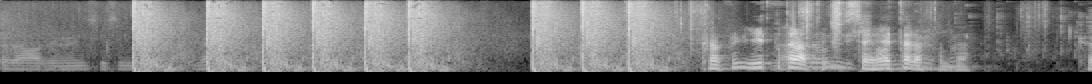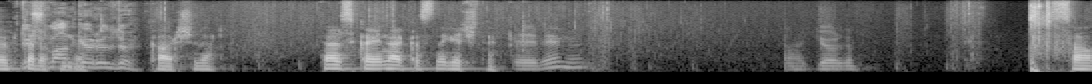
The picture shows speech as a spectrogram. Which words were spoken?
Dur Köprü Yiğit bu Nerede tarafta. oğlum? SE İşaretlemiyorsun. tarafında. Köprü Düşman tarafında. görüldü. Karşıda. Tanesi kayın arkasına geçti. TB mi? Ha, gördüm. Sağ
